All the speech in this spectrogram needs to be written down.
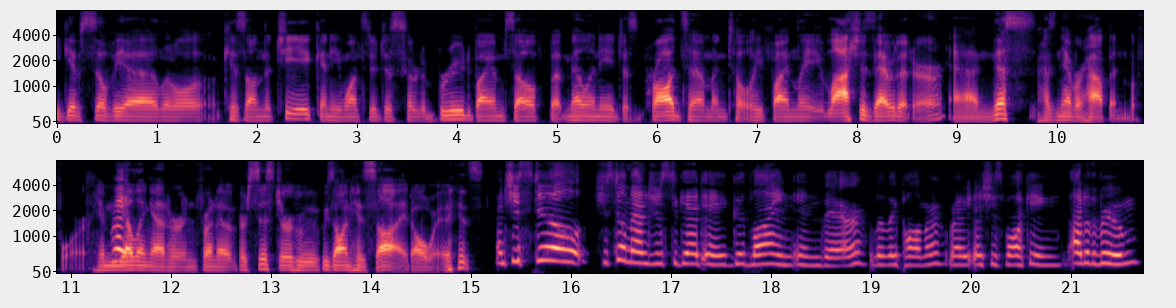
He gives Sylvia a little kiss on the cheek and he wants to just sort of brood by himself, but Melanie just prods him until he finally lashes out at her. And this has never happened before. Him Right. yelling at her in front of her sister who, who's on his side always. And she still she still manages to get a good line in there, Lilli Palmer, right, as she's walking out of the room,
